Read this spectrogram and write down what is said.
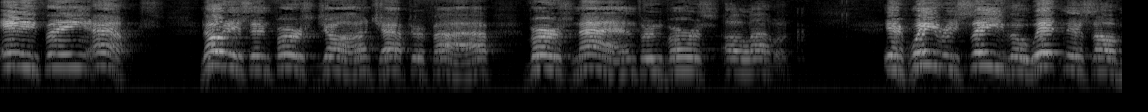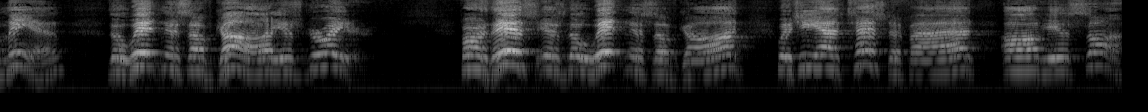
anything else. Notice in 1 John chapter 5, verse 9 through verse 11. If we receive the witness of men, the witness of God is greater. For this is the witness of God which he hath testified of his Son.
